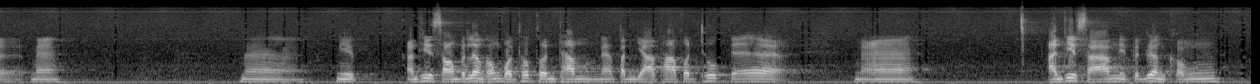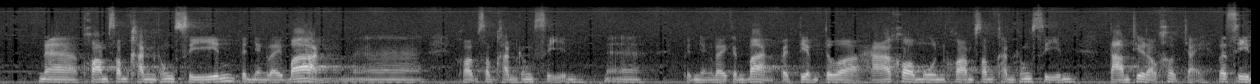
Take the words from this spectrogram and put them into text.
อนะนะนี่อันที่สองเป็นเรื่องของบททบทวนธรรมนะปัญญาพาพ้นทุกข์เด้อนะอันที่สามนี่เป็นเรื่องของนะความสำคัญของศีลเป็นอย่างไรบ้างนะความสำคัญของศีลนะ เป็นอย่างไรกันบ้าง ไปเตรียมตัวหาข้อมูลความสำคัญของศีลตามที่เราเข้าใจ ว่าศีล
